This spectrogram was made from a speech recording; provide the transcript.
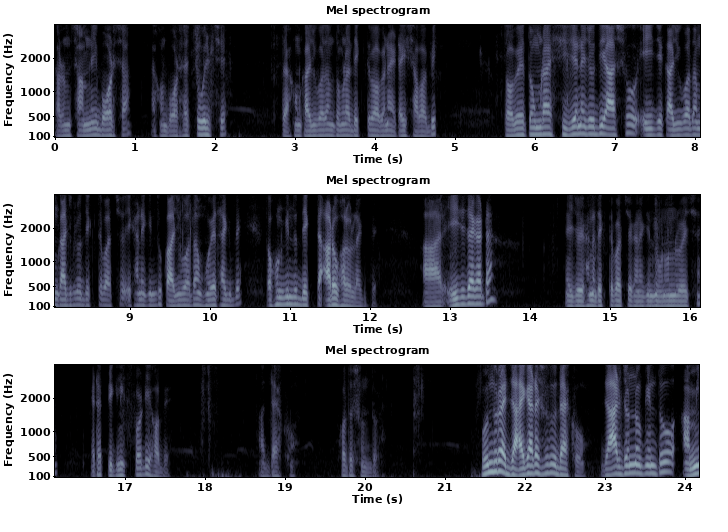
কারণ সামনেই বর্ষা, এখন বর্ষা চলছে, তো এখন কাজু বাদাম তোমরা দেখতে পাবে না, এটাই স্বাভাবিক। তবে তোমরা সিজনে যদি আসো, এই যে কাজু বাদাম গাছগুলো দেখতে পাচ্ছ, এখানে কিন্তু কাজু বাদাম হয়ে থাকবে, তখন কিন্তু দেখতে আরও ভালো লাগবে। আর এই যে জায়গাটা, এই যে এখানে দেখতে পাচ্ছ, এখানে কিন্তু উনুন রয়েছে। এটা পিকনিক স্পটই হবে। আর দেখো, কত সুন্দর। বন্ধুরা, জায়গাটা শুধু দেখো। যার জন্য কিন্তু আমি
